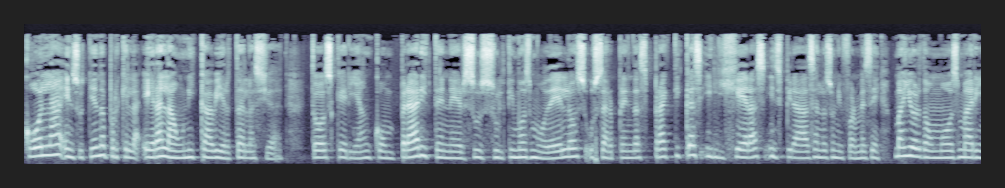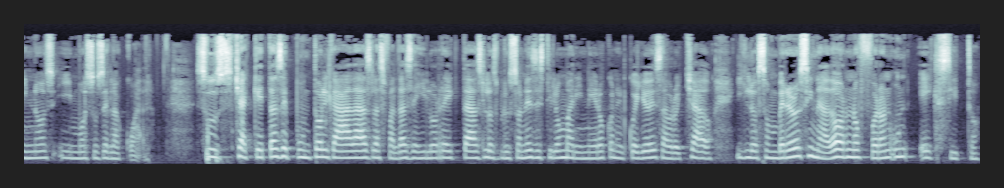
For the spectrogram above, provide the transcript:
cola en su tienda porque era la única abierta de la ciudad. Todos querían comprar y tener sus últimos modelos, usar prendas prácticas y ligeras inspiradas en los uniformes de mayordomos, marinos y mozos de la cuadra sus chaquetas de punto holgadas, las faldas de hilo rectas, los blusones de estilo marinero con el cuello desabrochado y los sombreros sin adorno fueron un éxito.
